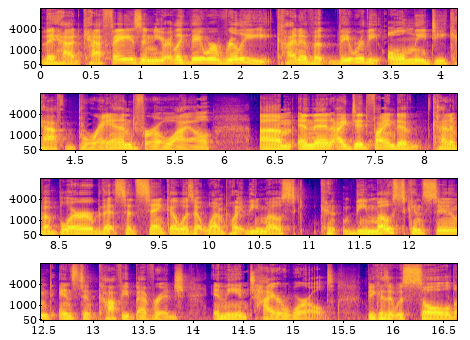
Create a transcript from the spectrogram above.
they had cafes in New York. Like they were really kind of a they were the only decaf brand for a while. Um, and then I did find a kind of a blurb that said Sanka was at one point the most the most consumed instant coffee beverage in the entire world because it was sold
